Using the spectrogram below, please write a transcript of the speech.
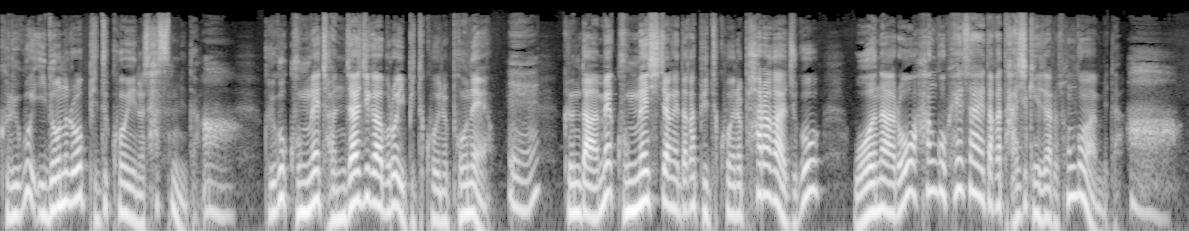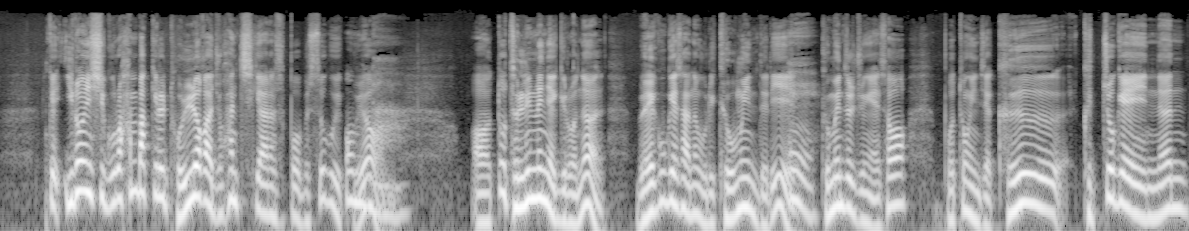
네. 그리고 이 돈으로 비트코인을 샀습니다. 아. 그리고 국내 전자지갑으로 이 비트코인을 보내요. 예. 그런 다음에 국내 시장에다가 비트코인을 팔아가지고 원화로 한국 회사에다가 다시 계좌를 송금합니다. 아. 그러니까 이런 식으로 한 바퀴를 돌려가지고 환치기 하는 수법을 쓰고 있고요. 엄마. 어, 또 들리는 얘기로는 외국에 사는 우리 교민들이 예. 교민들 중에서 보통 이제 그 그쪽에 있는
